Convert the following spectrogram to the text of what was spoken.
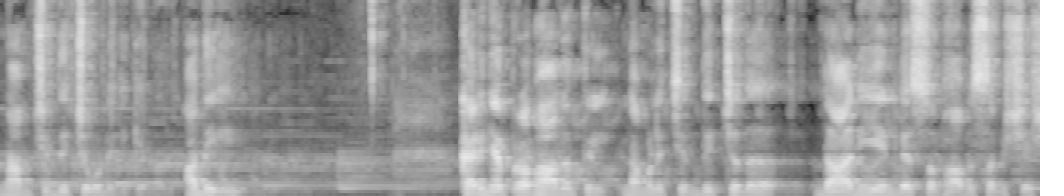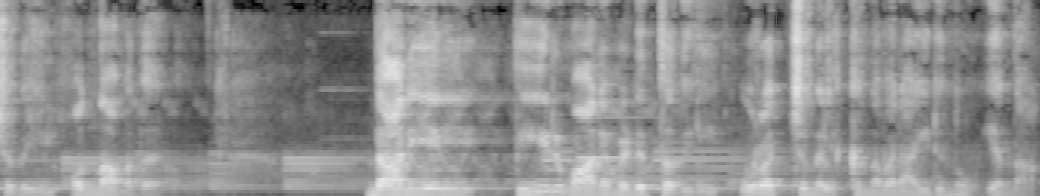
നാം ചിന്തിച്ചുകൊണ്ടിരിക്കുന്നത്. അതിൽ കഴിഞ്ഞ പ്രഭാതത്തിൽ നമ്മൾ ചിന്തിച്ചത് ദാനിയേലിന്റെ സ്വഭാവ സവിശേഷതയിൽ ഒന്നാമത് ദാനിയേൽ തീരുമാനമെടുത്തതിൽ ഉറച്ചു നിൽക്കുന്നവനായിരുന്നു എന്നാണ്.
